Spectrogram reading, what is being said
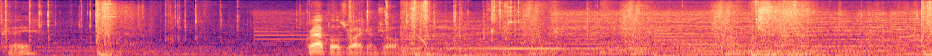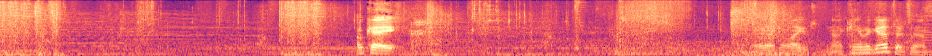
Okay. Grapple is right control. Okay. Maybe I can like, I can't even get up there to him.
